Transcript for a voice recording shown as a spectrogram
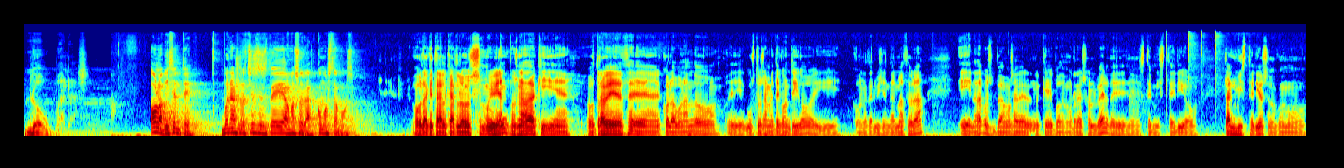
no humanas. Hola Vicente, buenas noches desde Almasora, ¿cómo estamos? Hola, ¿qué tal Carlos? Muy bien, pues nada, aquí eh, otra vez eh, colaborando eh, gustosamente contigo y con la televisión de Almazora. Y nada, pues vamos a ver qué podemos resolver de este misterio tan misterioso como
